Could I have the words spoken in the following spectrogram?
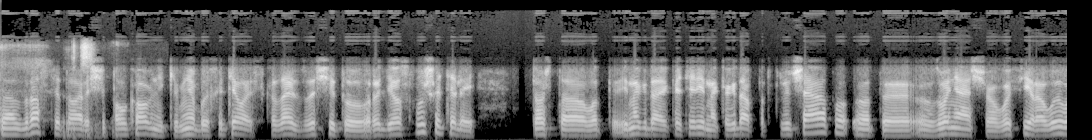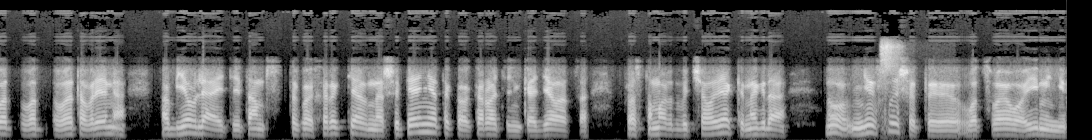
Да, здравствуйте, товарищи полковники. Мне бы хотелось сказать в защиту радиослушателей, то, что вот иногда, Екатерина, когда подключают вот, э, звонящего в эфир, а вы вот, вот в это время объявляете, и там такое характерное шипение такое коротенькое делается. Просто, может быть, человек иногда ну, не слышит э, вот своего имени,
